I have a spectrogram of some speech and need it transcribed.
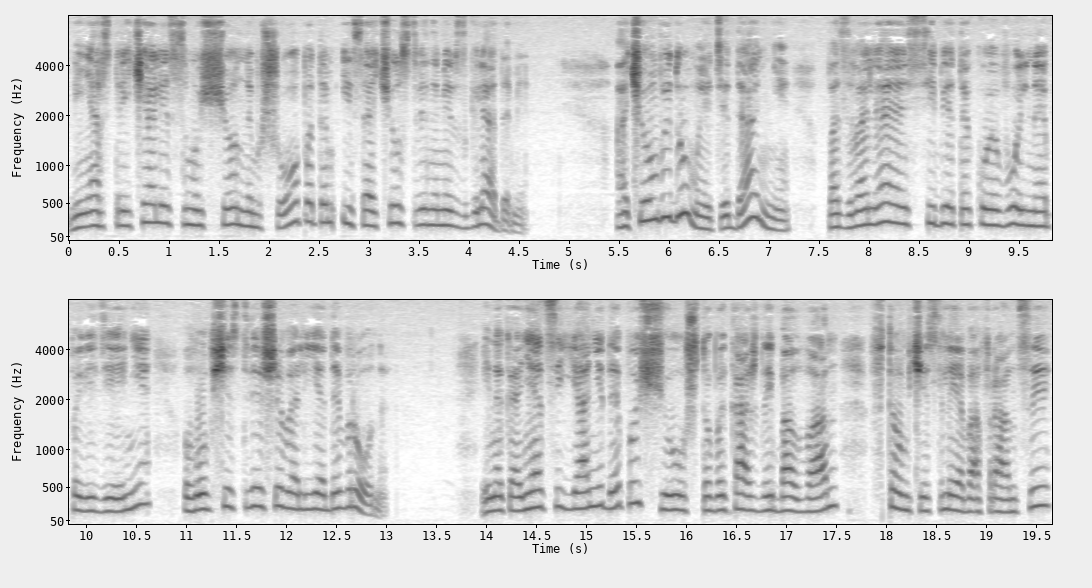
меня встречали смущенным шепотом и сочувственными взглядами. О чем вы думаете, Данни, позволяя себе такое вольное поведение в обществе шевалье Деврона? И, наконец, я не допущу, чтобы каждый болван, в том числе во Франции,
